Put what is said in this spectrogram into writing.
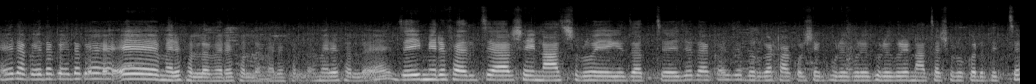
এই দেখো এই দেখো এই দেখো, এ- মেরে ফেলল মেরে ফেলল মেরে ফেলল মেরে ফেলল। যেই মেরে ফেলছে আর সেই নাচ শুরু হয়ে যাচ্ছে। এই যে দেখো যে দুর্গা ঠাকুর সে ঘুরে ঘুরে ঘুরে ঘুরে নাচা শুরু করে দিচ্ছে।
